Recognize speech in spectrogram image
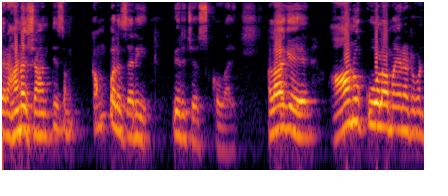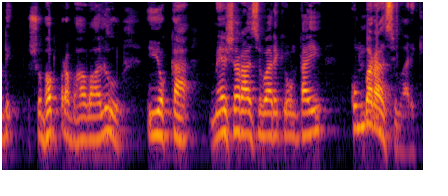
గ్రహణ శాంతి సం- కంపల్సరీ వీరు చేసుకోవాలి. అలాగే ఆనుకూలమైనటువంటి శుభ ప్రభావాలు ఈ యొక్క మేషరాశి వారికి ఉంటాయి కుంభరాశి వారికి.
